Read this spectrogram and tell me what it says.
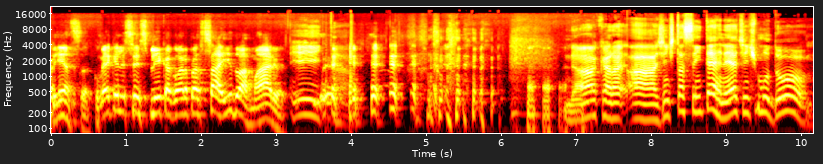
Pensa, como é que ele se explica agora para sair do armário? Eita! Não, cara, a gente tá sem internet, a gente mudou.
